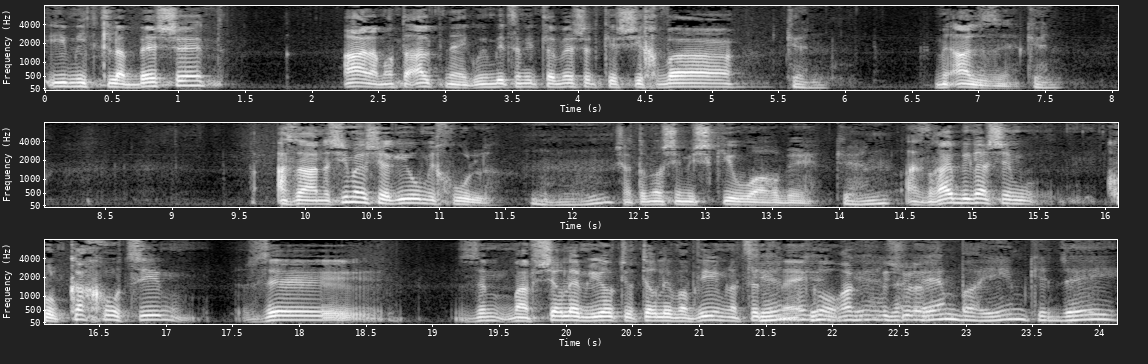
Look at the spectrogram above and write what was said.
היא מתלבשת על, אמרת על פני אגו, היא בעצם מתלבשת כשכבה כן. מעל זה. כן. אז האנשים האלה שיגיעו מחו"ל, שאתה אומר שהם השקיעו הרבה, כן. אז רק בגלל שהם כל כך רוצים, זה, זה מאפשר להם להיות יותר לבבים, לצאת כן, מהאגו, כן, רק כן. בשביל... הם באים כדי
